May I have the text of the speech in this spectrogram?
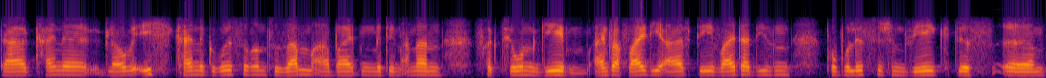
da keine, glaube ich, keine größeren Zusammenarbeiten mit den anderen Fraktionen geben. Einfach weil die AfD weiter diesen populistischen Weg des ähm,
